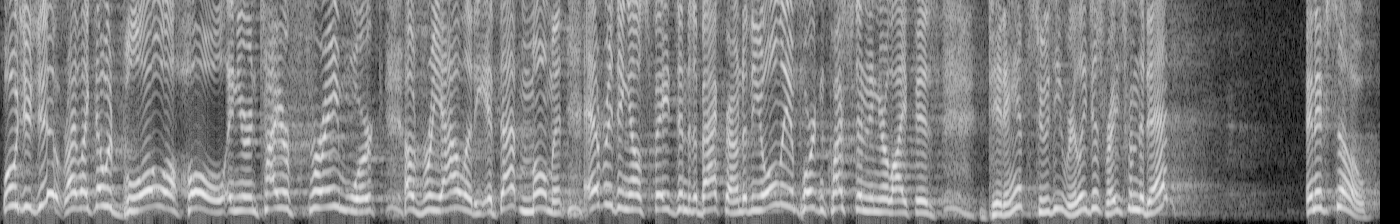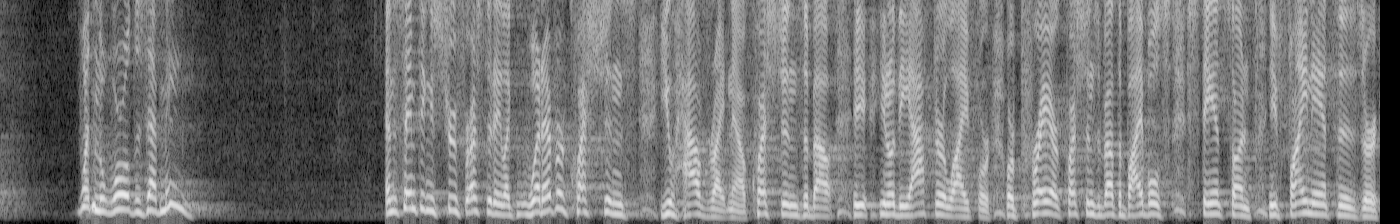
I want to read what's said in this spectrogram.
What would you do, right? Like that would blow a hole in your entire framework of reality. At that moment, everything else fades into the background, and the only important question in your life is Did Aunt Susie really just raise from the dead? And if so, what in the world does that mean? And the same thing is true for us today. Like, whatever questions you have right now, questions about, you know, the afterlife or, or prayer, questions about the Bible's stance on finances or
